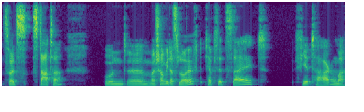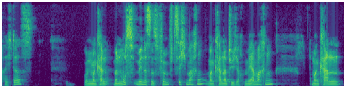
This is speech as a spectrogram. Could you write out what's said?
so als Starter. Und äh, mal schauen, wie das läuft. Ich habe es jetzt seit vier Tagen mache ich das. Und man kann, man muss mindestens 50 machen. Man kann natürlich auch mehr machen. Man kann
